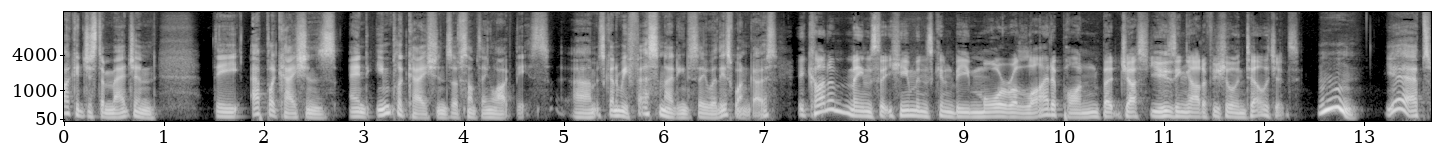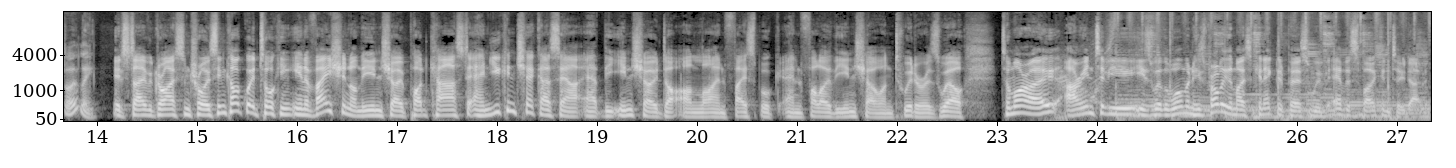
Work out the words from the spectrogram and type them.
I could just imagine the applications and implications of something like this. Um, it's going to be fascinating to see where this one goes. It kind of means that humans can be more relied upon, but just using artificial intelligence. Mm, yeah, absolutely. It's David Grice and Troy Simcock. We're talking innovation on the In Show podcast, and you can check us out at the InShow.online Facebook and follow the In Show on Twitter as well. Tomorrow, our interview is with a woman who's probably the most connected person we've ever spoken to, David.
